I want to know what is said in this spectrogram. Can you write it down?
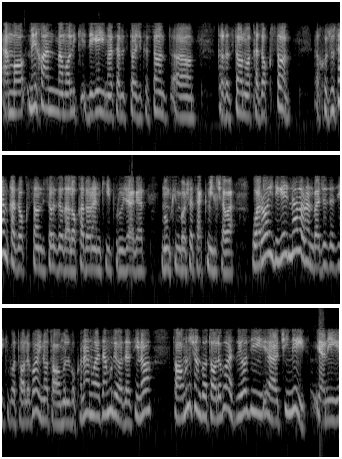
اما می‌خوان ممالک دیگه مثلا تاجیکستان قرغستان و قزاقستان. خصوصا قزاقستان بسیار زیاد علاقه دارن که پروژه اگر ممکن باشه تکمیل شود و رای دیگه ندارن به جز از که با طالبا اینا تعامل بکنن و از امول از اینا تعاملشان با طالبا از لیازی چی نیست. یعنی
